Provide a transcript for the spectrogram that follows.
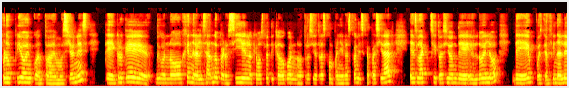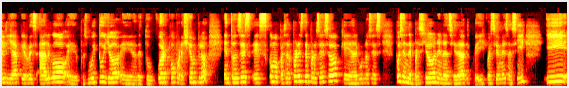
propio en cuanto a emociones eh, creo que, digo, no generalizando, pero sí en lo que hemos platicado con otros y otras compañeras con discapacidad, es la situación del duelo, de pues que al final del día pierdes algo eh, pues muy tuyo, eh, de tu cuerpo, por ejemplo. Entonces es como pasar por este proceso que algunos es pues en depresión, en ansiedad y, y cuestiones así. Y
